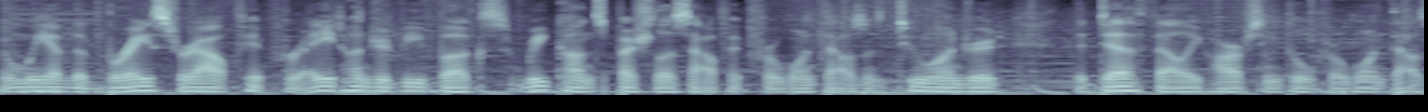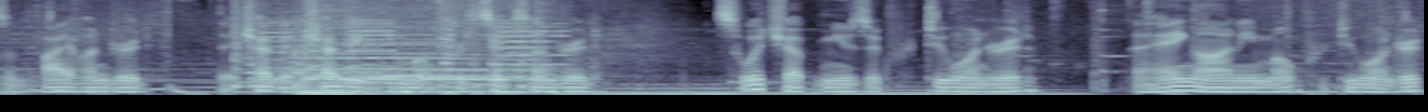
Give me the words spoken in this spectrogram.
And we have the Bracer outfit for 800 V Bucks, Recon Specialist outfit for 1,200, the Death Valley Harvesting Tool for 1,500, the Chugga Chugga emote for 600, Switch Up Music for 200, the Hang On emote for 200,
